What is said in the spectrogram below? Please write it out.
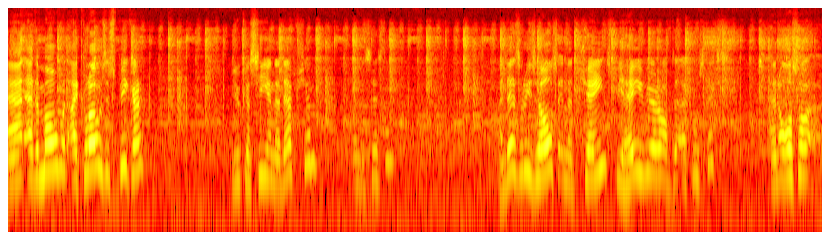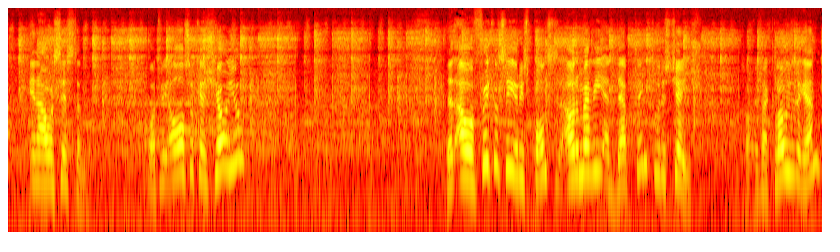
And at the moment I close the speaker, you can see an adaptation in the system. And this results in a changed behavior of the acoustics and also in our system. What we also can show you that our frequency response is automatically adapting to this change. So if I close it again, the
